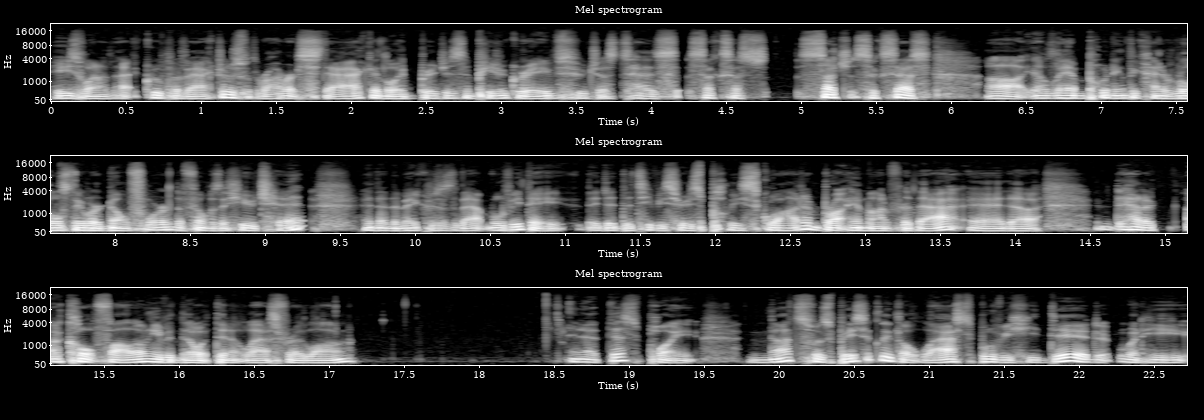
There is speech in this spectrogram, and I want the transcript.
he's one of that group of actors with Robert Stack and Lloyd Bridges and Peter Graves, who just has success, such success, uh, you know, lampooning the kind of roles they were known for. The film was a huge hit. And then the makers of that movie, they they did the TV series Police Squad and brought him on for that, and uh, had a, a cult following, even though it didn't last very long. And at this point, Nuts was basically the last movie he did when he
